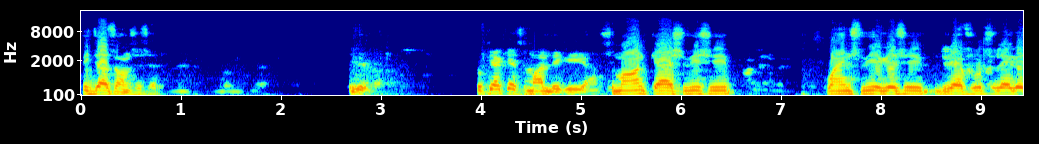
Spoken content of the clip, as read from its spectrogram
ਤੀਜਾ ਚਾਂਸ ਹੈ ਸਰ तो क्या क्या सामान ले गए यहाँ से? ਸਮਾਨ ਕੈਸ਼ ਵੀ ਸੀ ਪੁਆਇੰਟਸ ਵੀ ਹੈਗੇ ਸੀ ਡਰਾਈ ਫਰੂਟਸ ਲੈ ਗਏ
